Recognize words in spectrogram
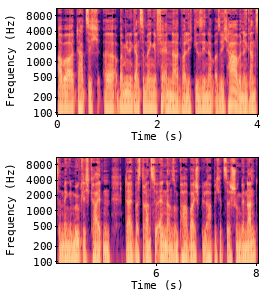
aber da hat sich äh, bei mir eine ganze Menge verändert, weil ich gesehen habe, also ich habe eine ganze Menge Möglichkeiten, da etwas dran zu ändern. So ein paar Beispiele habe ich jetzt ja schon genannt.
